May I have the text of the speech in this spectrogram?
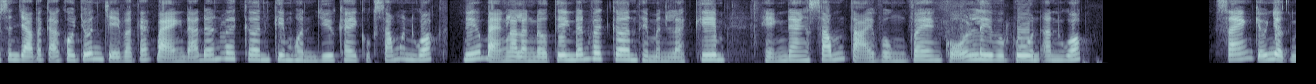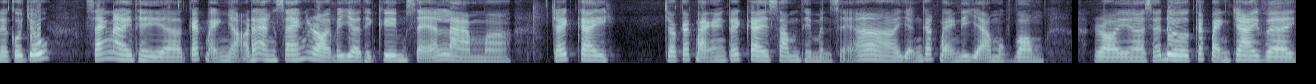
xin chào tất cả cô chú anh chị và các bạn đã đến với kênh Kim Huỳnh UK Cuộc Sống Anh Quốc. Nếu bạn là lần đầu tiên đến với kênh thì mình là Kim, hiện đang sống tại vùng ven của Liverpool, Anh Quốc. Sáng Chủ nhật nè cô chú, sáng nay thì à, các bạn nhỏ đã ăn sáng rồi, bây giờ thì Kim sẽ làm à, trái cây. Cho các bạn ăn trái cây xong thì mình sẽ à, dẫn các bạn đi dạo một vòng. Rồi sẽ đưa các bạn trai về.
